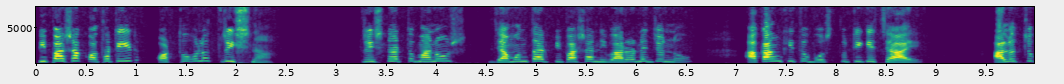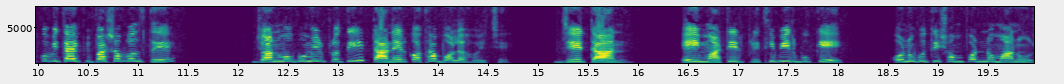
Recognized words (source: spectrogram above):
পিপাসা কথাটির অর্থ হলো তৃষ্ণা। তৃষ্ণার্ত মানুষ যেমন তার পিপাসা নিবারণের জন্য আকাঙ্ক্ষিত বস্তুটিকে চায়। আলোচ্য কবিতায় পিপাসা বলতে জন্মভূমির প্রতি টানের কথা বলা হয়েছে। যে টান এই মাটির পৃথিবীর বুকে অনুভূতি সম্পন্ন মানুষ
